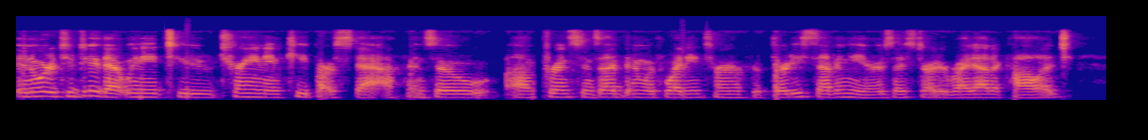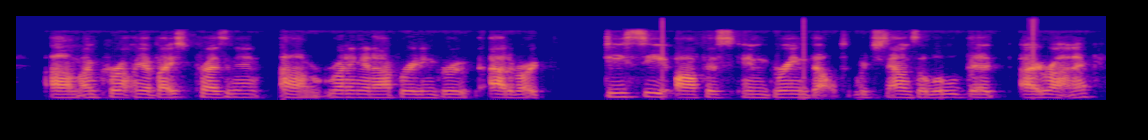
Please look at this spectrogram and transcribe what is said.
in order to do that, we need to train and keep our staff. And so, um, for instance, I've been with Whiting Turner for 37 years. I started right out of college. Um, I'm currently a vice president um, running an operating group out of our DC office in Greenbelt, which sounds a little bit ironic.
